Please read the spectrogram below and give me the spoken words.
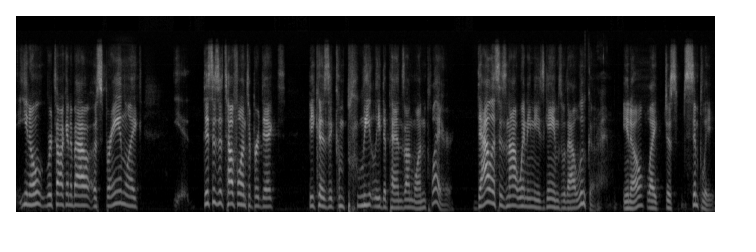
you know, we're talking about a sprain. Like, this is a tough one to predict because it completely depends on one player. Dallas is not winning these games without Luka, you know, like just simply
